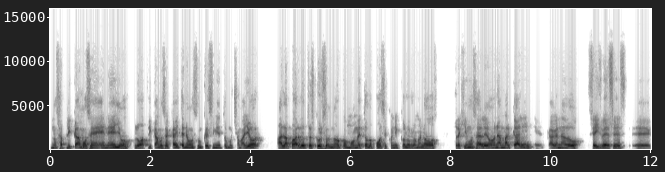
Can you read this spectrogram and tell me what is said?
nos aplicamos en, en, ello, lo aplicamos acá y tenemos un crecimiento mucho mayor a la par de otros cursos, ¿no? Como método POSE con Nicolás Romanov, Trajimos a León a Mark Allen, que ha ganado seis veces eh,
